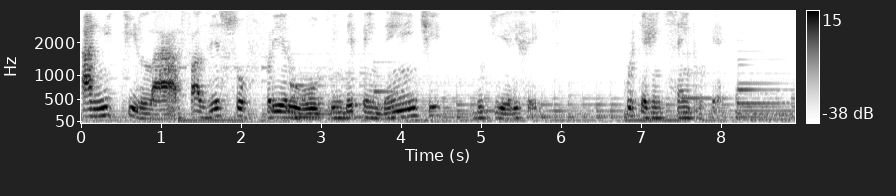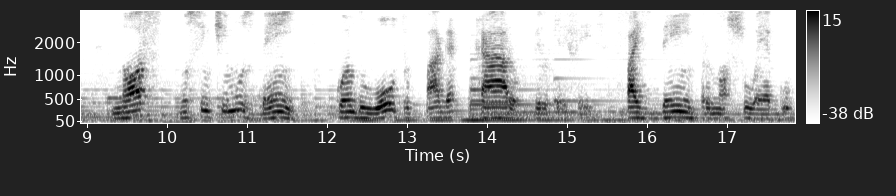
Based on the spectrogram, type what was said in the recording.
aniquilar, fazer sofrer o outro, independente do que ele fez. Porque a gente sempre o quer. Nós nos sentimos bem quando o outro paga caro pelo que ele fez, faz bem para o nosso ego.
